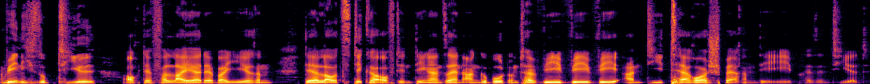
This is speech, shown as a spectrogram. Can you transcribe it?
Wenig subtil auch der Verleiher der Barrieren, der laut Sticker auf den Dingern sein Angebot unter www.antiterrorsperren.de präsentiert.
